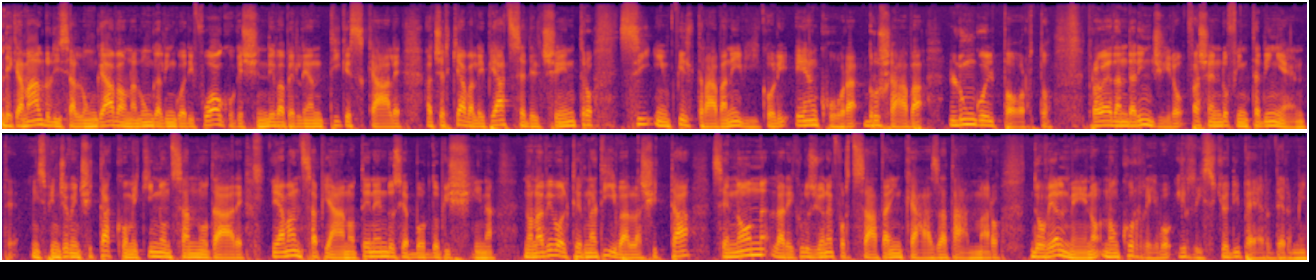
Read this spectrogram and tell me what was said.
dei Camaldoli si allungava una lunga lingua di fuoco che scendeva per le antiche scale, accerchiava le piazze del centro, si infiltrava nei vicoli e ancora bruciava lungo il porto. Provai ad andare in giro facendo finta di niente. Mi spingevo in città come chi non sa nuotare e avanza piano tenendosi a bordo piscina. Non avevo alternativa alla città se non la reclusione forzata in casa Tammaro, dove almeno non correvo il rischio di perdermi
